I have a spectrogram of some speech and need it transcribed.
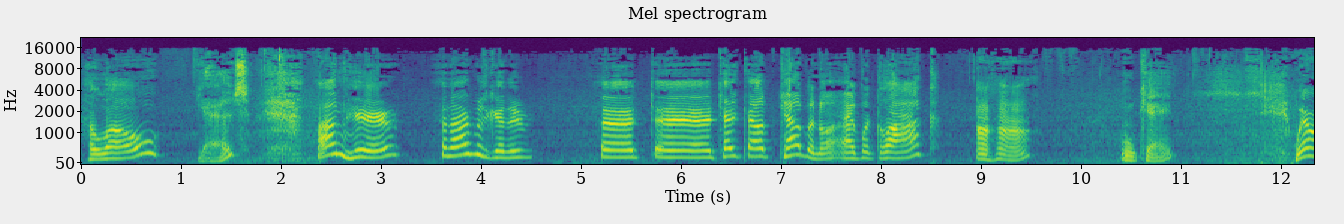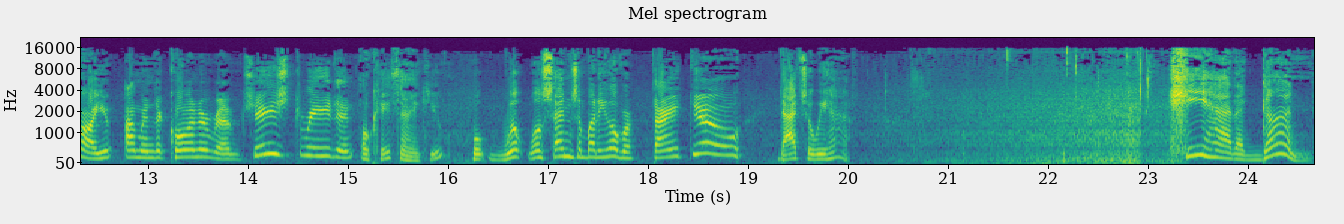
Hello? Yes. I'm here, and I was gonna uh, uh, take out Kavanaugh. I have a Glock. Uh huh. Okay. Where are you? I'm in the corner of G Street and. Okay, thank you. We'll, we'll, we'll send somebody over. Thank you. That's who we have. He had a gun.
